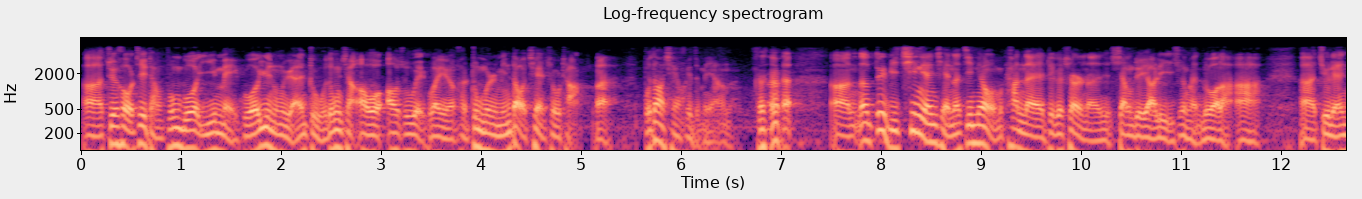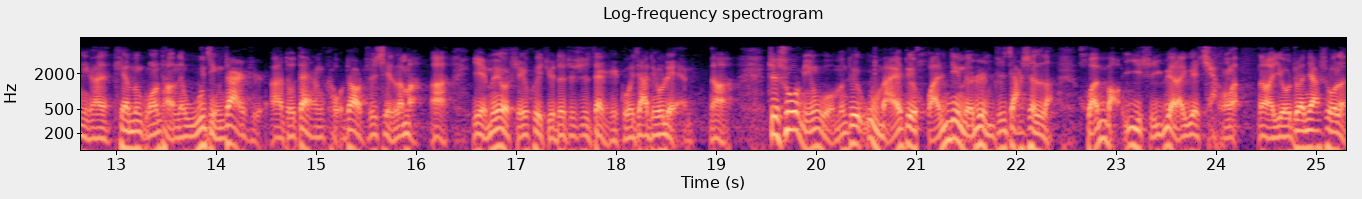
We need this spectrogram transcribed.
啊，最后这场风波以美国运动员主动向奥奥组委官员和中国人民道歉收场啊。不道歉会怎么样呢？啊，那对比七年前呢，今天我们看待这个事儿呢，相对要理性很多了啊啊，就连你看天安门广场的武警战士啊，都戴上口罩执勤了嘛啊，也没有谁会觉得这是在给国家丢脸啊。这说明我们对雾霾、对环境的认知加深了，环保意识越来越强了啊。有专家说了，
